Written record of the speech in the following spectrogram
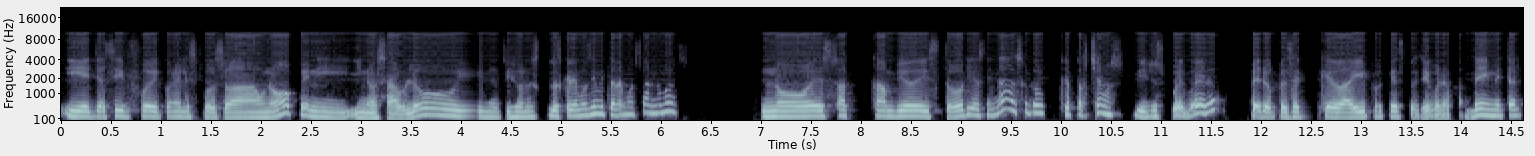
Y ella sí fue con el esposo a un Open y, nos habló y nos dijo, los queremos invitar a almorzar nomás. No es a cambio de historias ni nada, solo que parchemos. Y ellos, pues bueno, pero pues se quedó ahí porque después llegó la pandemia y tal.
